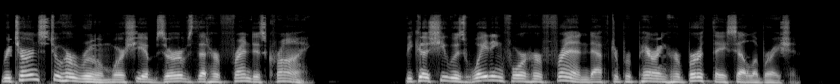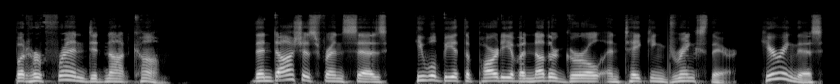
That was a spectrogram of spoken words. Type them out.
returns to her room where she observes that her friend is crying because she was waiting for her friend after preparing her birthday celebration. But her friend did not come. Then Dasha's friend says he will be at the party of another girl and taking drinks there. Hearing this,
